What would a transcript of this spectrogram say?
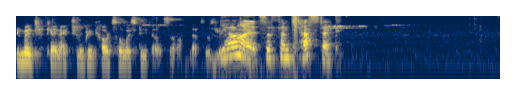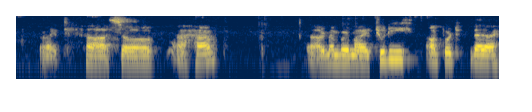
image can actually bring out so much detail. So that's really yeah, cool. it's a fantastic. Right. Uh, so I have uh, remember my 2D output that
